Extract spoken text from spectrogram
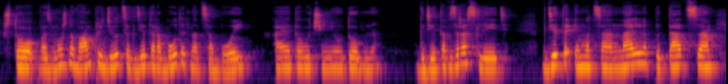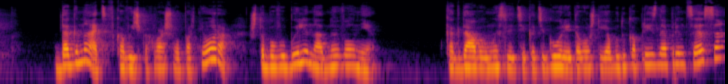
что, возможно, вам придется где-то работать над собой, а это очень неудобно. Где-то взрослеть, где-то эмоционально пытаться догнать в кавычках вашего партнера, чтобы вы были на одной волне. Когда вы мыслите категории того, что я буду капризная принцесса,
